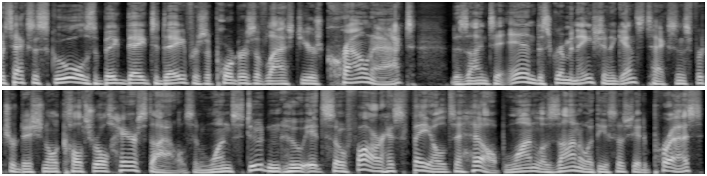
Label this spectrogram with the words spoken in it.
with Texas schools, a big day today for supporters of last year's Crown Act, designed to end discrimination against Texans for traditional cultural hairstyles. And one student who it so far has failed to help, Juan Lozano at the Associated Press,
